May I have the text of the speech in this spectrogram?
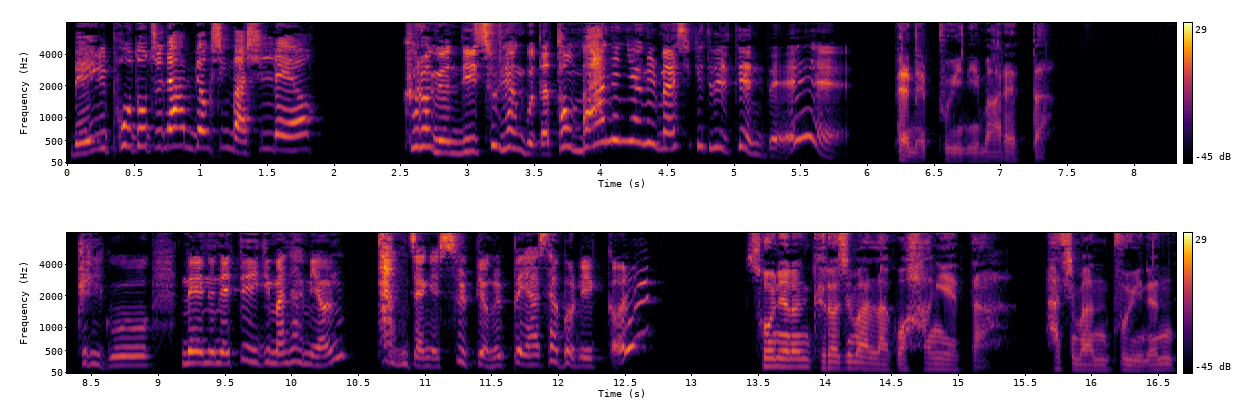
매일 포도주나 한 병씩 마실래요. 그러면 네 주량보다 더 많은 양을 마시게 될 텐데. 베넷 부인이 말했다. 그리고 내 눈에 띄기만 하면 당장에 술병을 빼앗아 버릴걸? 소녀는 그러지 말라고 항의했다. 하지만 부인은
